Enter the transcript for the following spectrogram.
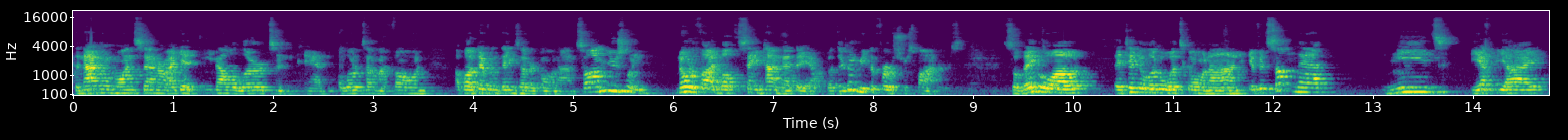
the 911 center. I get email alerts and, and alerts on my phone about different things that are going on. So I'm usually notified about the same time that they are. But they're going to be the first responders. So they go out, they take a look at what's going on. If it's something that needs the FBI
